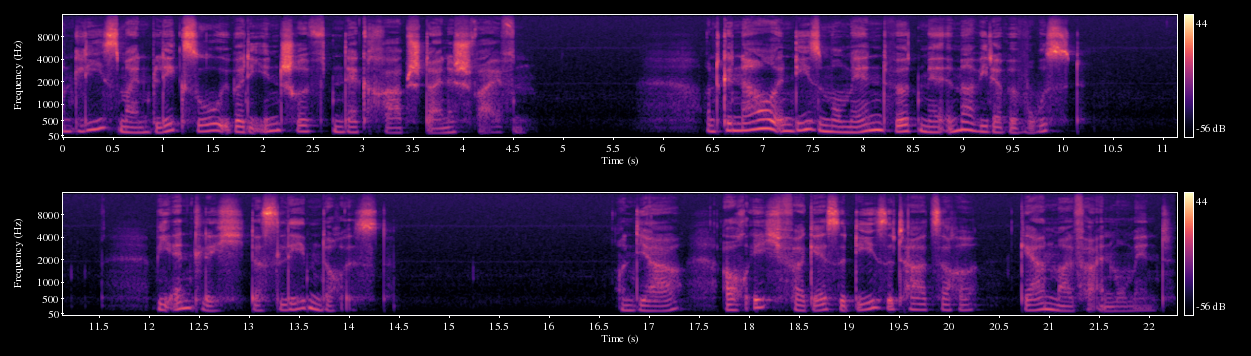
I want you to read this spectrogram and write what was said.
und ließ meinen Blick so über die Inschriften der Grabsteine schweifen. Und genau in diesem Moment wird mir immer wieder bewusst, wie endlich das Leben doch ist. Und ja, auch ich vergesse diese Tatsache gern mal für einen Moment.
